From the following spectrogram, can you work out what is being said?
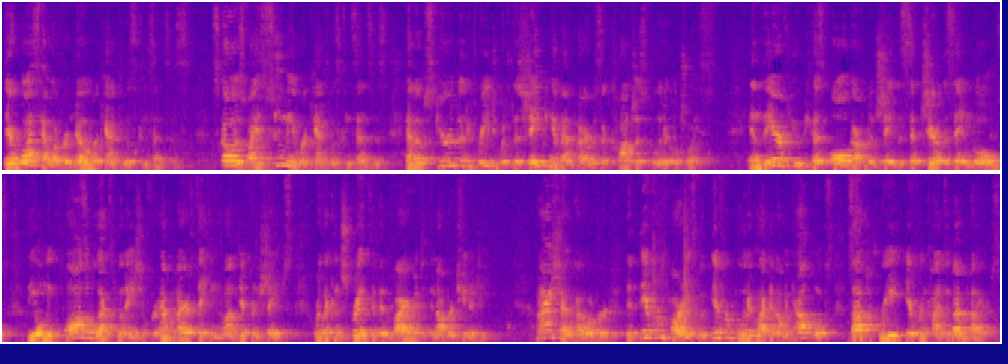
There was, however, no mercantilist consensus. Scholars, by assuming a mercantilist consensus, have obscured the degree to which the shaping of empire was a conscious political choice. In their view, because all governments share the same goals, the only plausible explanation for empires taking on different shapes were the constraints of environment and opportunity. I show, however, that different parties with different political economic outlooks sought to create different kinds of empires.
